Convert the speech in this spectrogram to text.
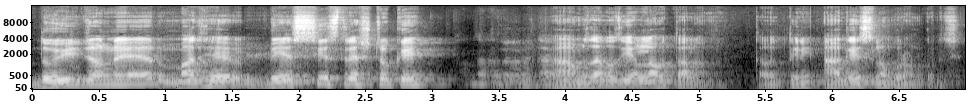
দুইজনের মাঝে বেশি শ্রেষ্ঠ কে? হামজা রাজি আল্লাহ তালান কারণ তিনি আগে ইসলাম গ্রহণ করেছেন।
